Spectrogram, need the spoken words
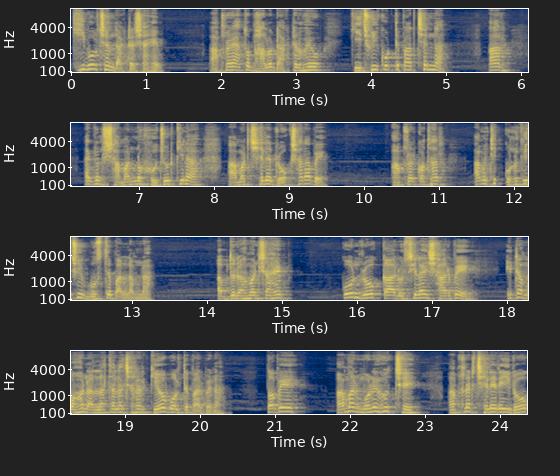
কি বলছেন ডাক্তার সাহেব? আপনারা এত ভালো ডাক্তার হয়েও কিছুই করতে পারছেন না। আর একজন সামান্য হুজুর কিনা আমার ছেলের রোগ সারাবে? আপনার কথার আমি ঠিক কোনো কিছুই বুঝতে পারলাম না। আব্দুর রহমান সাহেব, কোন রোগ কার উসিলায় সারবে এটা মহান আল্লাহ তালা ছাড়ার কেউ বলতে পারবে না। তবে আমার মনে হচ্ছে আপনার ছেলের এই রোগ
